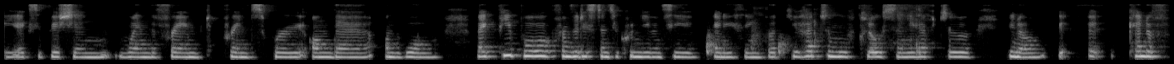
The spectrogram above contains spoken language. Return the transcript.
exhibition when the framed prints were on the on the wall. Like people from the distance, you couldn't even see anything, but you had to move close and you have to, you know, uh, uh, kind of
